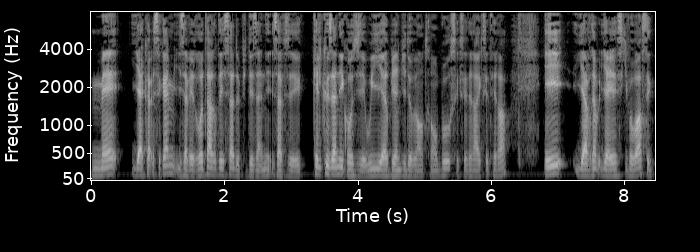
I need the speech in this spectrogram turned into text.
mais il y a c'est quand même ils avaient retardé ça depuis des années, ça faisait quelques années qu'on se disait oui Airbnb devrait entrer en bourse, etc., etc. Et il y a vraiment, il y a ce qu'il faut voir, c'est que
